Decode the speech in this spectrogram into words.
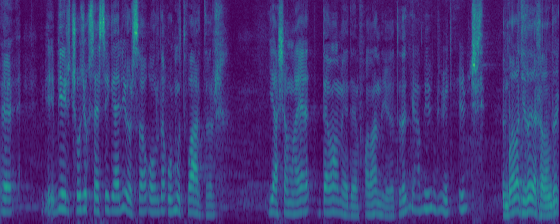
E, bir çocuk sesi geliyorsa orada umut vardır. Yaşamaya devam edin falan diyordu. Ya bir, bir, bir- Malatya'da yakalandık.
